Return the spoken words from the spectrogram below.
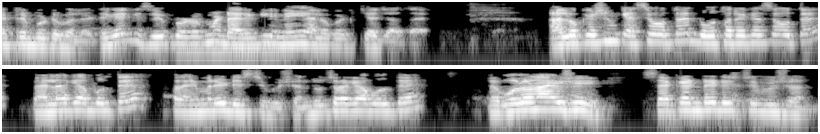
एट्रीब्यूटेबल है, ठीक है? किसी भी प्रोडक्ट में डायरेक्टली नहीं एलोकेट किया जाता है। एलोकेशन कैसे होता है? दो तरीके से होता है। पहला क्या बोलते हैं? प्राइमरी डिस्ट्रीब्यूशन दूसरा क्या बोलते हैं? बोलो ना आयुषी सेकेंडरी डिस्ट्रीब्यूशन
